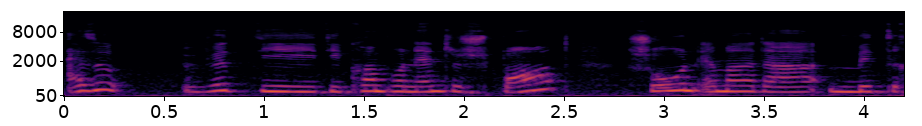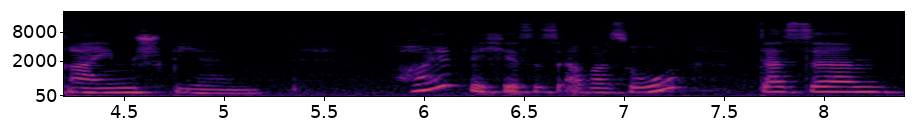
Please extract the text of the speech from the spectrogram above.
Also wird die, die Komponente Sport schon immer da mit reinspielen. Häufig ist es aber so, dass ähm,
